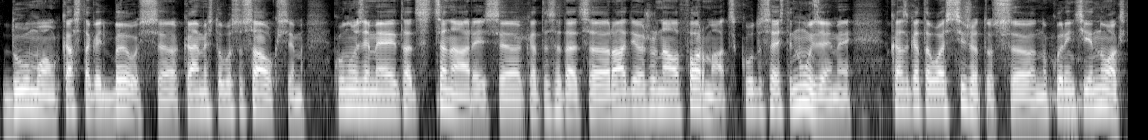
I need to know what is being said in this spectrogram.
dūmojam, kas tagad būs, kā mēs to visu sauksim, ko nozīmē tāds scenārijs, ka tas ir tāds radiožurnāla formāts, ko tas īsti nozīmē kas gatavojas sižetus, nu, kurienes ienāks.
